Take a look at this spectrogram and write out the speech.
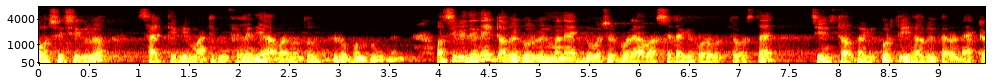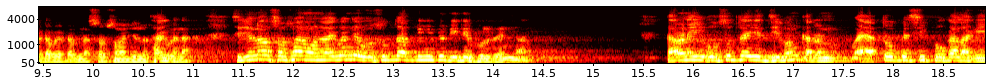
অবশ্যই সেগুলো সাইড থেকে মাটিকে ফেলে দিয়ে আবার নতুন করে রোপণ করবেন। অসুবিধা নেই, টবে করবেন মানে এক দু বছর পরে আবার সেটাকে পরবর্তী অবস্থায় চেঞ্জ তো আপনাকে করতেই হবে, কারণ একটা টবে তো আপনার সবসময়ের জন্য থাকবে না। সেই জন্য সবসময় মনে রাখবেন যে ওষুধটা আপনি কিন্তু দিতে ভুলবেন না। কারণ এই ওষুধটাই জীবন, কারণ এত বেশি পোকা লাগে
